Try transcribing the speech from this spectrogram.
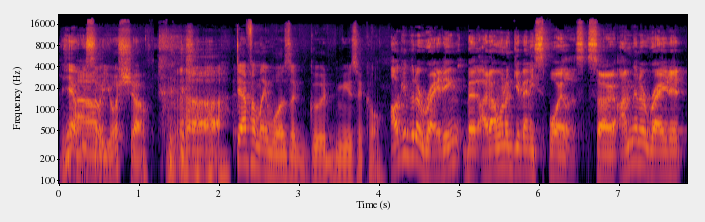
Yeah, we saw um, your show. Definitely was a good musical. I'll give it a rating, but I don't want to give any spoilers. So I'm going to rate it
